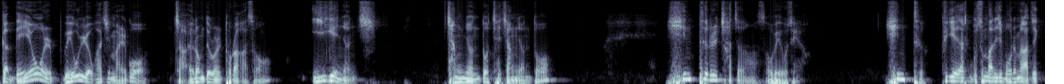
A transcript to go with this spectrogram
그러니까 내용을 외우려고 하지 말고, 자, 여러분들 오늘 돌아가서 2개년치, 작년도, 재작년도 힌트를 찾아 나와서 외우세요. 힌트. 그게 무슨 말인지 모르면 아직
